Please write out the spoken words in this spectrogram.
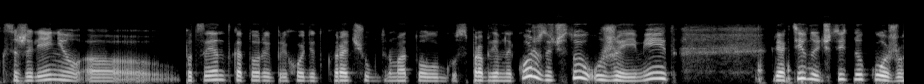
к сожалению, э, пациент, который приходит к врачу, к дерматологу с проблемной кожей, зачастую уже имеет реактивную чувствительную кожу.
